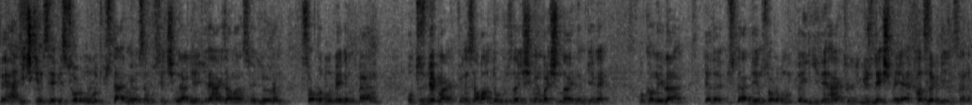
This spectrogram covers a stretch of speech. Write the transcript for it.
ve her hiç kimse bir sorumluluk üstlenmiyorsa bu seçimlerle ilgili her zaman söylüyorum sorumlu benim. Ben 31 Mart günü sabah 9'da işimin başındaydım gene. Bu konuyla ya da üstlendiğim sorumlulukla ilgili her türlü yüzleşmeye hazır bir insanım.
